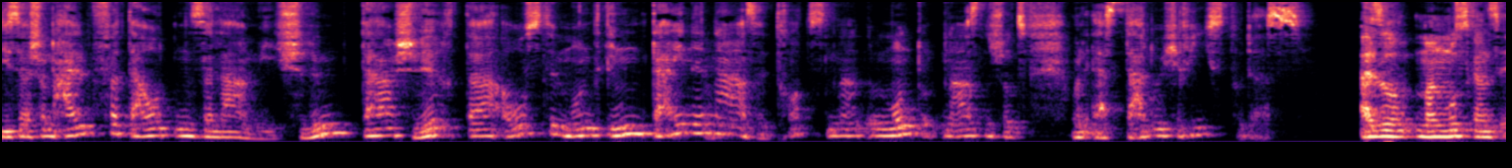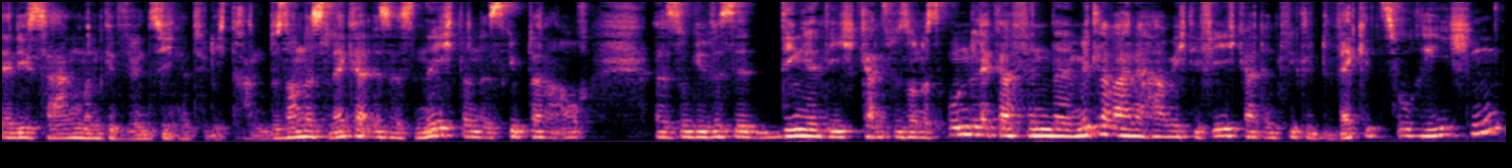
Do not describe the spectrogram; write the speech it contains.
dieser schon halb verdauten Salami, schwimmt da, schwirrt da aus dem Mund in deine Nase, trotz Mund- und Nasenschutz. Und erst dadurch riechst du das. Also man muss ganz ehrlich sagen, man gewöhnt sich natürlich dran. Besonders lecker ist es nicht und es gibt dann auch äh, so gewisse Dinge, die ich ganz besonders unlecker finde. Mittlerweile habe ich die Fähigkeit entwickelt, wegzuriechen,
